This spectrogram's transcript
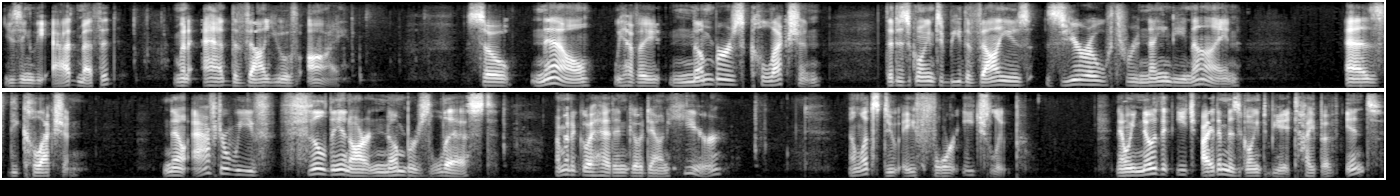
using the add method, I'm going to add the value of i. So now we have a numbers collection that is going to be the values 0 through 99 as the collection. Now, after we've filled in our numbers list, I'm going to go ahead and go down here and let's do a for each loop. Now we know that each item is going to be a type of int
